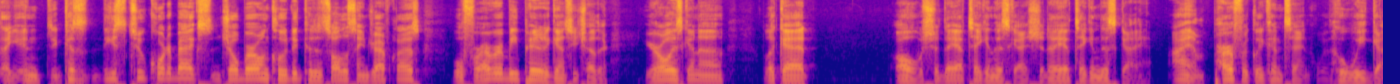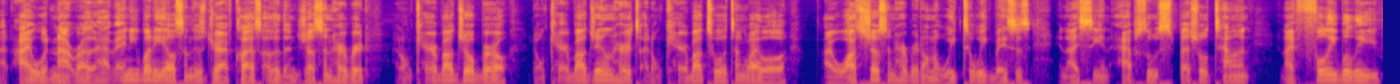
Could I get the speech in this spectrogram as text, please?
like in because these two quarterbacks, Joe Burrow included, because it's all the same draft class, will forever be pitted against each other. You're always gonna look at, oh, should they have taken this guy? Should they have taken this guy? I am perfectly content with who we got. I would not rather have anybody else in this draft class other than Justin Herbert. I don't care about Joe Burrow. I don't care about Jalen Hurts. I don't care about Tua Tagovailoa. I watch Justin Herbert on a week to week basis, and I see an absolute special talent, and I fully believe.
